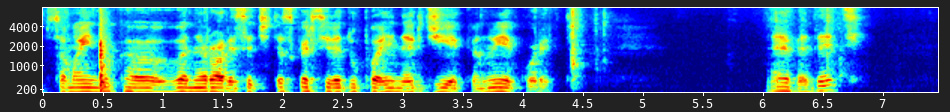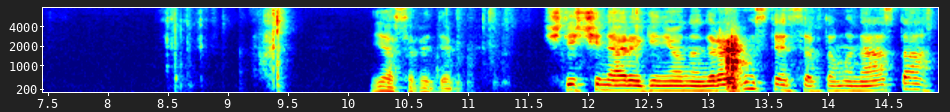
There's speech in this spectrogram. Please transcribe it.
să mă inducă în eroare, să citesc cărțile după energie, că nu e corect. E, vedeți? Ia să vedem. Știți cine are ghinion în dragoste săptămâna asta?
